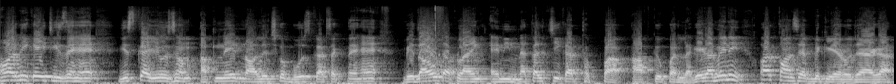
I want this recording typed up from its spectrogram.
और भी कई चीज़ें हैं जिसका यूज़ हम अपने नॉलेज को बूस्ट कर सकते हैं। विदाउट अप्लाइंग एनी नकलची का थप्पा आपके ऊपर लगेगा भी नहीं और कॉन्सेप्ट भी क्लियर हो जाएगा।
